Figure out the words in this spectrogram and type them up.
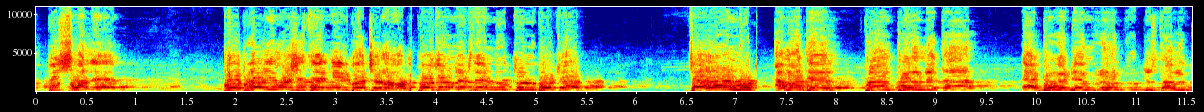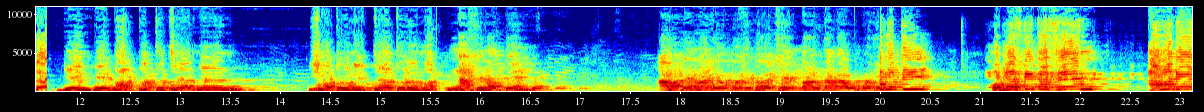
চব্বিশ সালে ফেব্রুয়ারি মাসে যে নির্বাচন হবে প্রজন্মের যে নতুন ভোটার যারা আমাদের প্রান্তীয় নেতা অ্যাডভোকেট এম রুহুল কুদ্দুস তালুকদার বিএনপির ভারপ্রাপ্ত চেয়ারম্যান শত নির্যাতনের নাসির উদ্দিন আমাদের মাঝে উপস্থিত হয়েছেন নলডাঙ্গা উপজেলা উপস্থিত আছেন আমাদের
